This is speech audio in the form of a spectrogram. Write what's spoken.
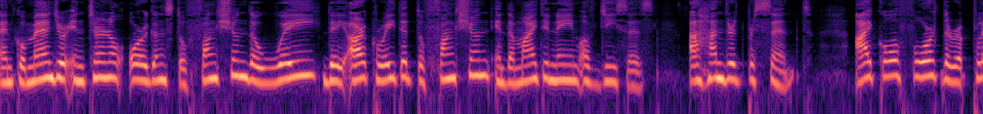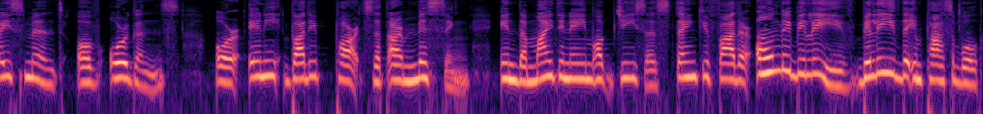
and command your internal organs to function the way they are created to function in the mighty name of Jesus, a hundred percent. I call forth the replacement of organs or any body parts that are missing in the mighty name of Jesus. Thank you, Father. Only believe. Believe the impossible.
